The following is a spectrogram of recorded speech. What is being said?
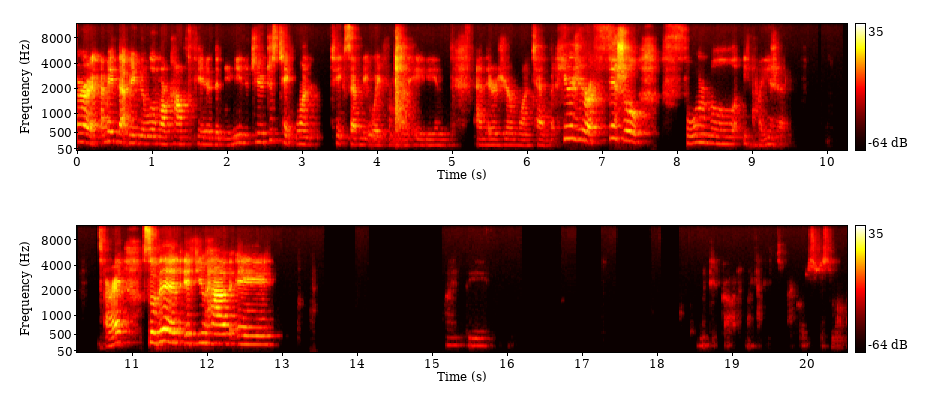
All right, I made that maybe a little more complicated than you needed to. Just take one, take 70 away from 180 and, and there's your 110. But here's your official formal equation. All right, so then if you have a find the oh dear God, my backwards, oh, just a moment.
